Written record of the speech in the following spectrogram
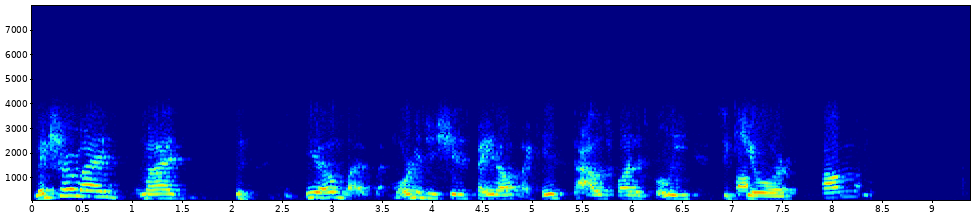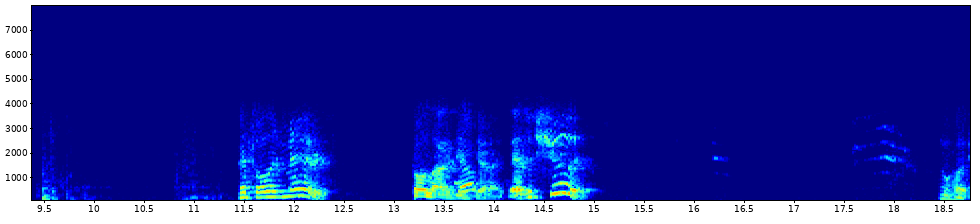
Make sure my my you know my, my mortgage and shit is paid off. My kids' college fund is fully secure. Um. That's all that matters for a lot of these Yep. guys, as it should. No hush.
